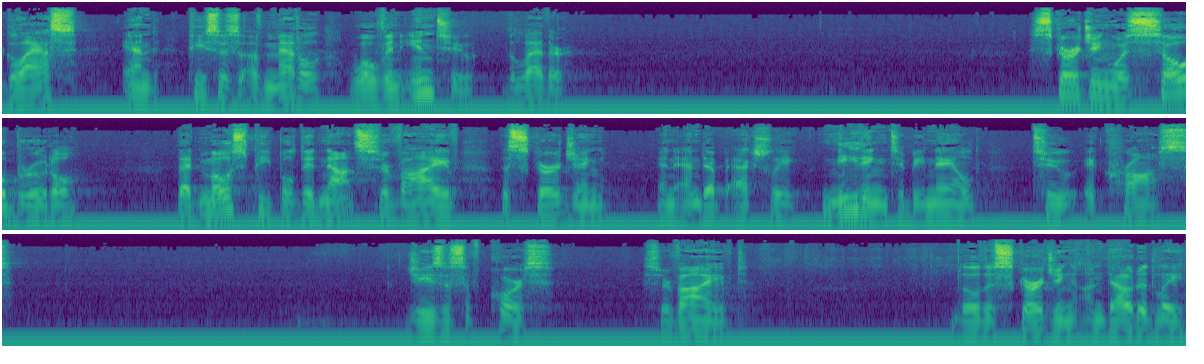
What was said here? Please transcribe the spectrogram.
glass and pieces of metal woven into the leather. Scourging was so brutal that most people did not survive the scourging and end up actually needing to be nailed to a cross. Jesus, of course, survived though the scourging undoubtedly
